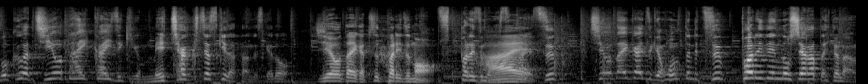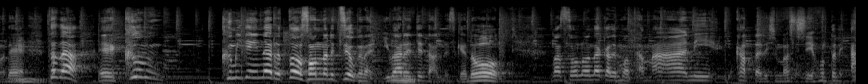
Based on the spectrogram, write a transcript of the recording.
僕は千代大海関がめちゃくちゃ好きだったんですけど。千代大会突っ張り相撲。突っ張り相撲はい。はい。つ千代大海関は本当に突っ張りでのし上がった人なので、ただ、えー組組み手になるとそんなに強くない。言われてたんですけど、まあ、その中でもたまに勝ったりしますし本当にあ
